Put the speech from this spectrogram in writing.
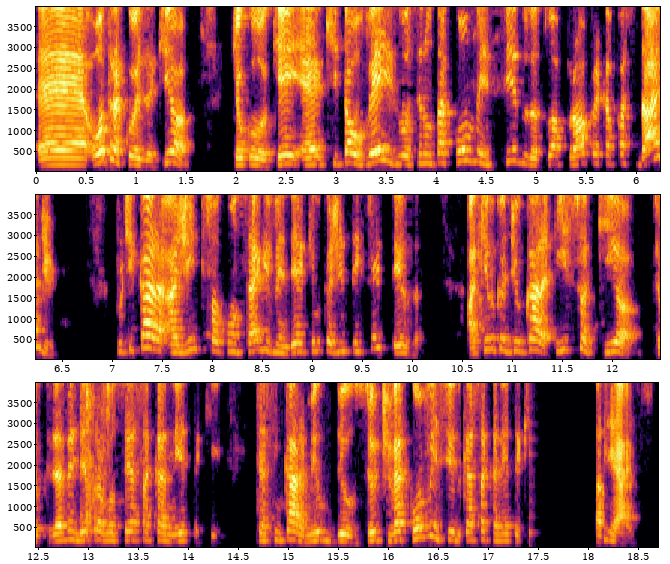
É, outra coisa aqui, ó, que eu coloquei é que talvez você não está convencido da tua própria capacidade. Porque, cara, a gente só consegue vender aquilo que a gente tem certeza. Aquilo que eu digo, cara, isso aqui, ó, se eu quiser vender para você essa caneta aqui, se assim, cara, meu Deus, se eu tiver convencido que essa caneta aqui é 10 reais,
